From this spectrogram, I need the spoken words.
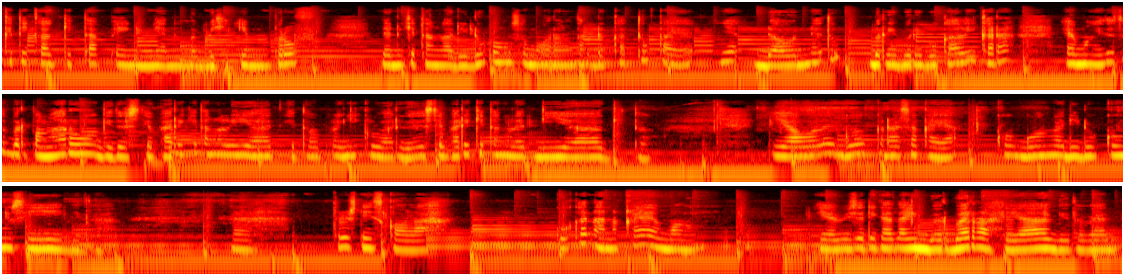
ketika kita pengen lebih improve dan kita nggak didukung sama orang terdekat tuh kayaknya downnya tuh beribu-ribu kali. Karena emang itu tuh berpengaruh gitu setiap hari kita ngeliat gitu apalagi keluarga setiap hari kita ngeliat dia gitu. Ya awalnya gue kerasa kayak kok gue nggak didukung sih gitu. Nah terus di sekolah gue kan anaknya emang ya bisa dikatain barbar lah ya gitu kan.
